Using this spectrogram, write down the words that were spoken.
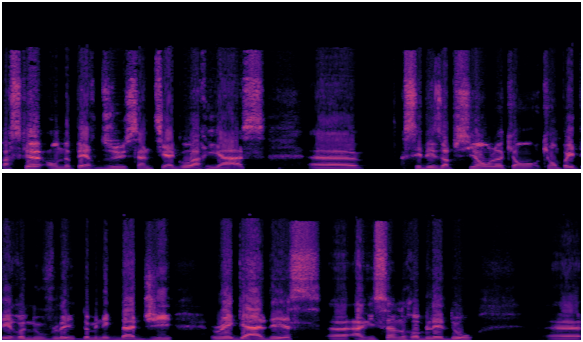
parce qu'on a perdu Santiago Arias. Euh, c'est des options là, qui n'ont pas été renouvelées. Dominique Badji, Ray Gaddis, euh, Harrison Robledo, euh,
